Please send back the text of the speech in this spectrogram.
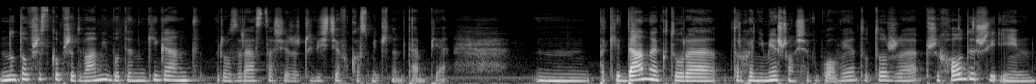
no to wszystko przed Wami, bo ten gigant rozrasta się rzeczywiście w kosmicznym tempie. Mm, takie dane, które trochę nie mieszczą się w głowie, to to, że przychody Shein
